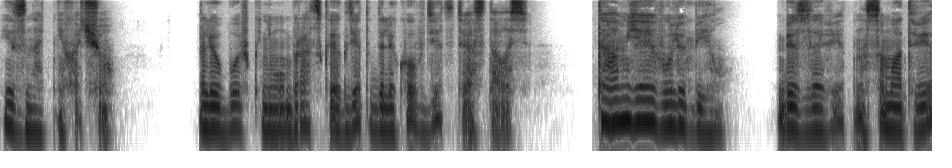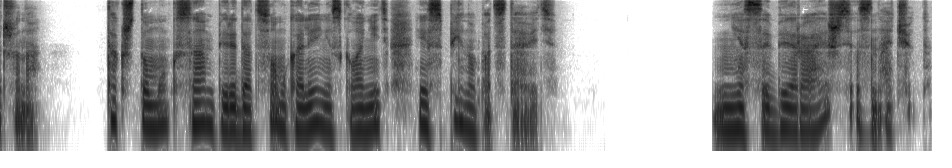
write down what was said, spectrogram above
и знать не хочу. Любовь к нему братская где-то далеко в детстве осталась. Там я его любил, беззаветно, самоотверженно, так что мог сам перед отцом колени склонить и спину подставить. Не собираешься, значит?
